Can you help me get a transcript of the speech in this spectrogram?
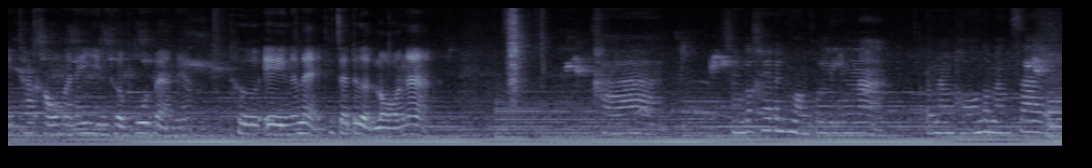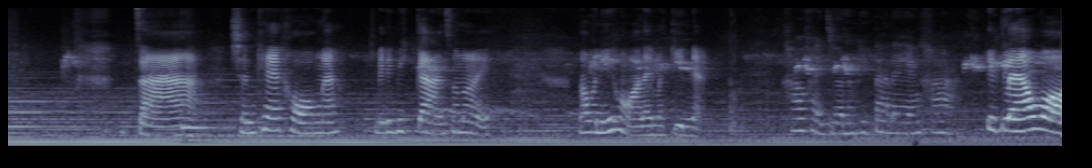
นี่ถ้าเขามาได้ยินเธอพูดแบบเนี้ย เธอเองนั่นแหละที่จะเดือดร้อนอะ ค่ะ ฉันก็แค่เป็นห่วงคุณลินน่ะกำลังท้องกำลังไส้ จ้า ฉันแค่ท้องนะ ไม่ได้พิการซะหน่อย แล้ววันนี้ห่ออะไรมากินเนี่ย ข้าวไข่เจียวน้ำพริกตาแดงค่ะ อีกแล้วเหรอ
